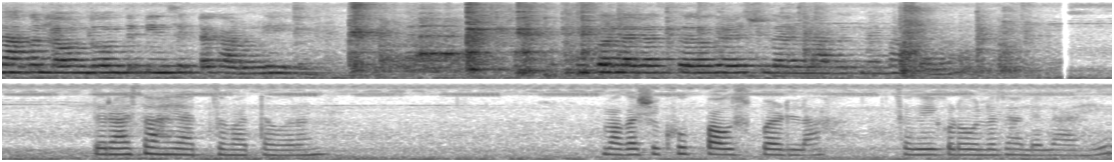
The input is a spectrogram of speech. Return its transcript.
झाकण लावून दोन ते तीन सिट्ट्या काढून घ्यायचे. कुकरला जास्त वेळ शिजायला लागत नाही भाताला. तर असं आहे आजचं वातावरण. मगाशी खूप पाऊस पडला. सगळीकडं ओलं झालेलं आहे.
